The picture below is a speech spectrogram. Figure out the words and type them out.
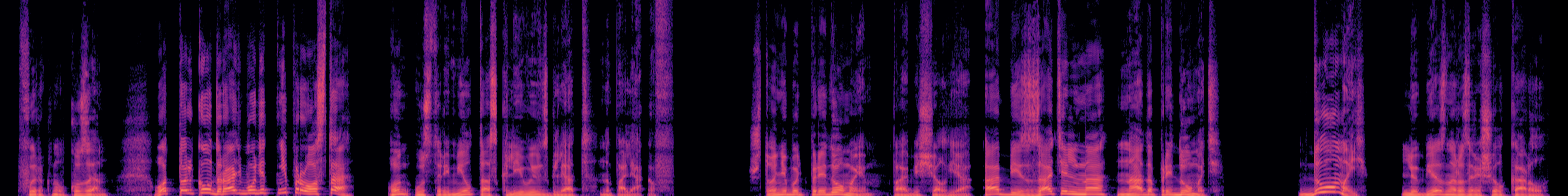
— фыркнул кузен. «Вот только удрать будет непросто». Он устремил тоскливый взгляд на поляков. «Что-нибудь придумаем», — пообещал я. «Обязательно надо придумать». «Думай!» — любезно разрешил Карл.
